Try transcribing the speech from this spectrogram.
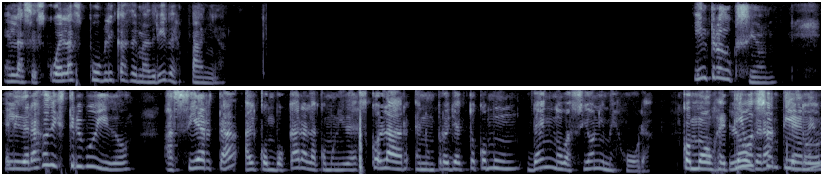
en las escuelas públicas de Madrid, España. Introducción. El liderazgo distribuido acierta al convocar a la comunidad escolar en un proyecto común de innovación y mejora. Como objetivo se tiene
